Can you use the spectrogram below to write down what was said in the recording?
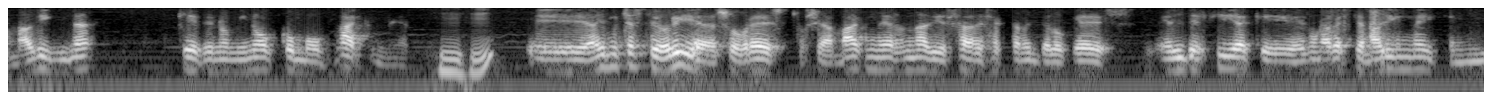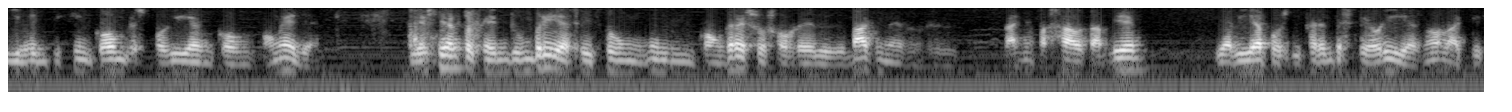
maligna que denominó como Wagner. Eh, hay muchas teorías sobre esto, o sea, Wagner nadie sabe exactamente lo que es, él decía que era una bestia maligna y que ni 25 hombres podían con, ella. Y es cierto que en Dumbría se hizo un, congreso sobre el Wagner el, año pasado también y había pues diferentes teorías, ¿no? La que,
